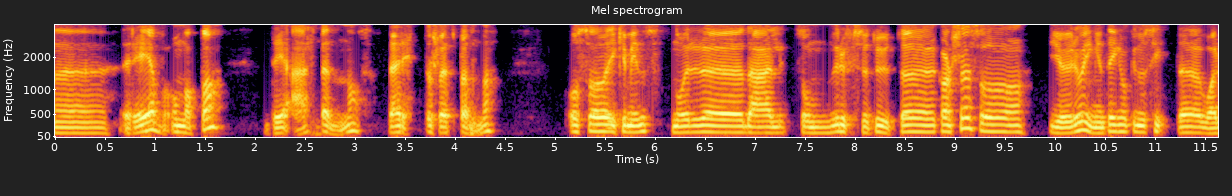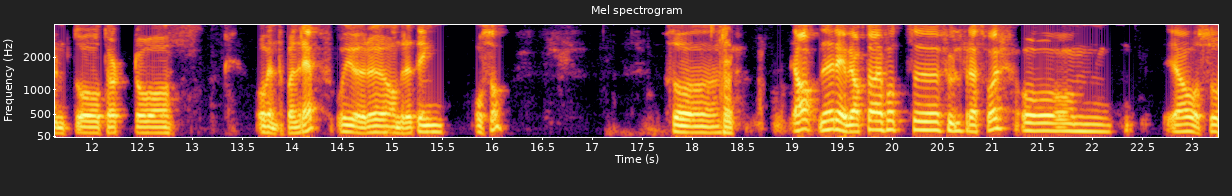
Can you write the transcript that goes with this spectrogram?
eh, rev om natta, det er spennende. altså. Det er rett og slett spennende. Og så ikke minst når eh, det er litt sånn rufsete ute, kanskje, så gjør jo ingenting å kunne sitte varmt og tørt og, og vente på en rev, og gjøre andre ting også. Så Klart. Ja, det revejakta har jeg fått eh, full fress for. Og mm, jeg har også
